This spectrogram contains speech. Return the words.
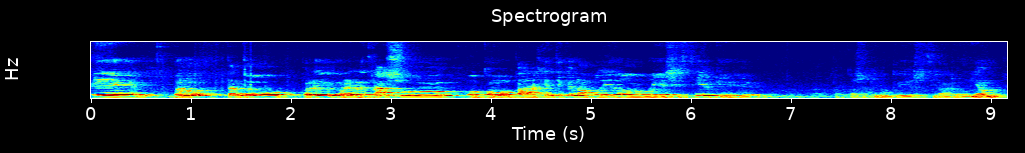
Eh, bueno, tanto por el, por el retraso o como para gente que no ha podido hoy asistir, que por cosas que no ha podido asistir a la reunión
